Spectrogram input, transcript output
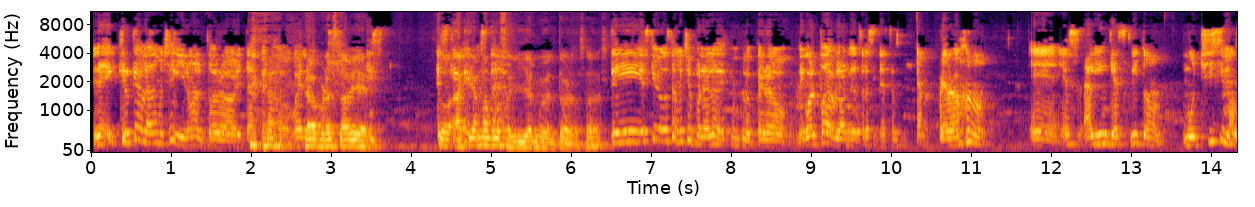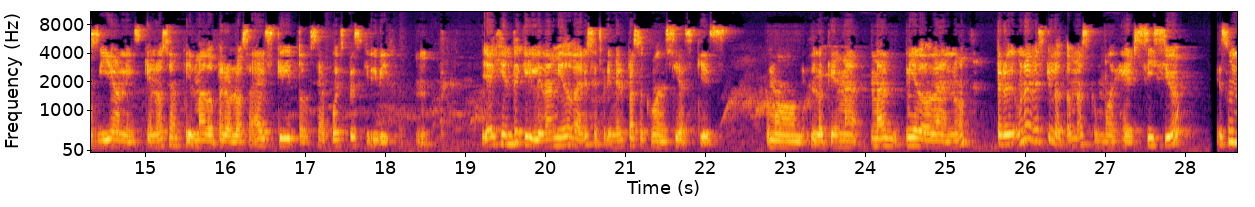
creo que he hablado mucho de Guillermo del Toro ahorita, pero bueno. no, pero está bien. Aquí amamos a Guillermo del Toro, ¿sabes? Sí, es que me gusta mucho ponerlo de ejemplo, pero igual puedo hablar de otros cineastas mexicanos, pero eh, es alguien que ha escrito muchísimos guiones que no se han filmado, pero los ha escrito, se ha puesto a escribir. Y hay gente que le da miedo dar ese primer paso, como decías, que es como lo que más, miedo da, ¿no? Pero una vez que lo tomas como ejercicio, es un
